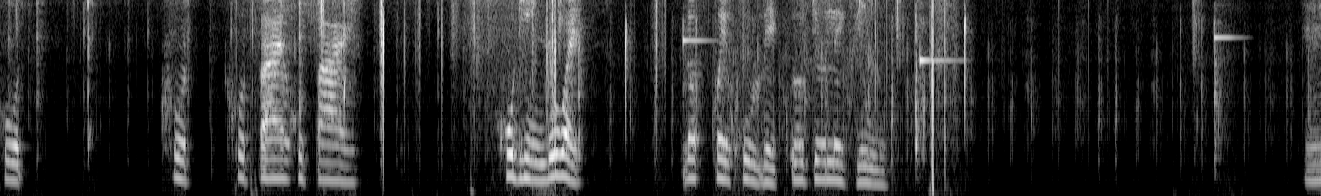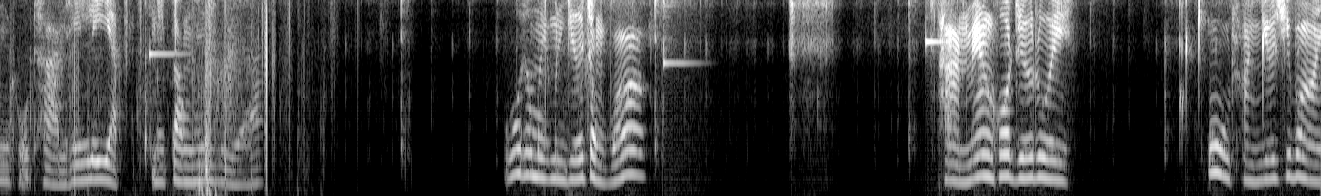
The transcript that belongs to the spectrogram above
ขุด ขุด ขุดไป ขุดไป ขุดหินด้วย แล้วไปขุดเหล็ก เราเจอเหล็กอยู่ อืมขุดฐานให้เรียบ ไม่ต้องให้เหลืออู้ทำไมมันเยอะจังวะฐานแม่งโคตรเยอะเลยอู้ฐานเยอะชิบหาย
